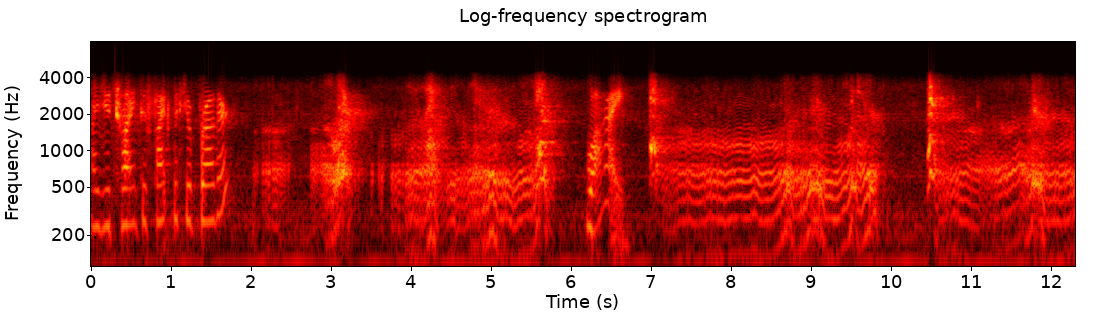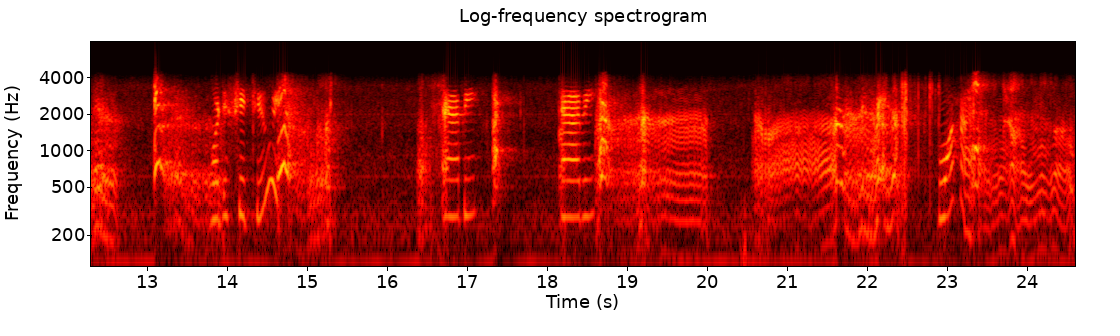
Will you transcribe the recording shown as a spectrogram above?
Are you trying to fight with your brother? Why? What is he doing? Abbie? Abbie? Why?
